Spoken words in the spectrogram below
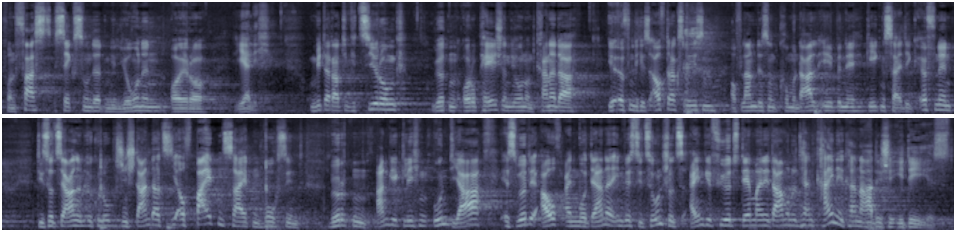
von fast 600 Millionen Euro jährlich. Und mit der Ratifizierung würden Europäische Union und Kanada ihr öffentliches Auftragswesen auf Landes- und Kommunalebene gegenseitig öffnen die sozialen und ökologischen Standards, die auf beiden Seiten hoch sind, würden angeglichen. Und ja, es würde auch ein moderner Investitionsschutz eingeführt, der, meine Damen und Herren, keine kanadische Idee ist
